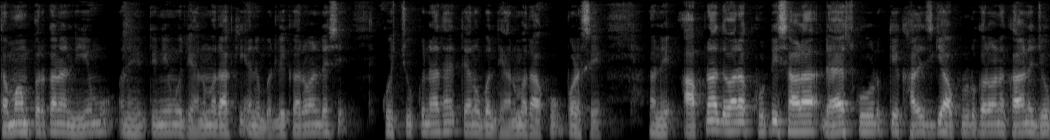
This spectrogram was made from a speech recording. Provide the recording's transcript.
તમામ પ્રકારના નિયમો અને નીતિ નિયમો ધ્યાનમાં રાખી અને બદલી કરવાની રહેશે. કોઈ ચૂક ના થાય, તેનું પણ ધ્યાનમાં રાખવું પડશે. અને આપના દ્વારા ખોટી શાળા ડાયસ કે ખાલી જગ્યા અપલોડ કરવાના કારણે જો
